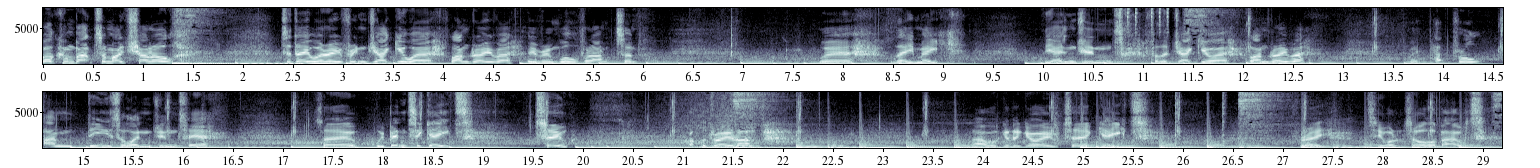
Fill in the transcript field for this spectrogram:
welcome back to my channel. Today we're over in Jaguar Land Rover over in Wolverhampton where they make the engines for the Jaguar Land Rover. Make petrol and diesel engines here. So we've been to gate 2, got the drone up. Now we're going to go over to gate 3 and see what it's all about.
